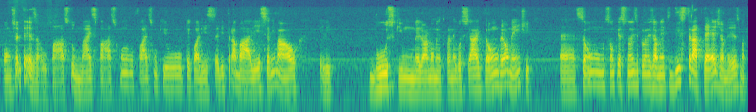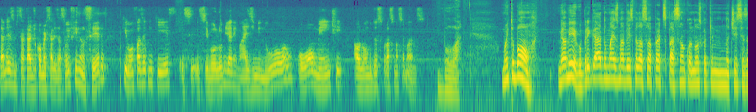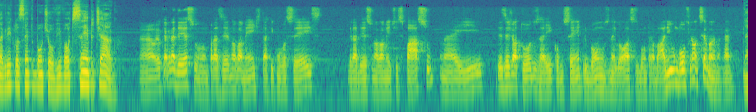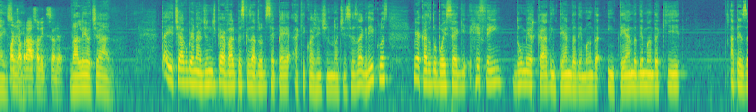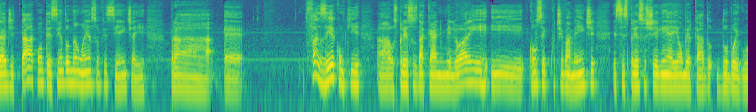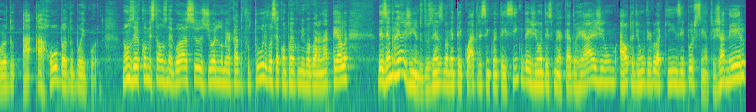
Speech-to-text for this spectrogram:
Com certeza, o pasto, mais pasto, faz com que o pecuarista ele trabalhe esse animal, ele busque um melhor momento para negociar. Então, realmente, é, são, são questões de planejamento de estratégia mesmo, até mesmo estratégia de comercialização e financeiro, que vão fazer com que esse, esse volume de animais diminua ou, ou aumente ao longo das próximas semanas. Boa. Muito bom. Meu amigo, obrigado mais uma vez pela sua participação conosco aqui no Notícias Agrícolas. Sempre bom te ouvir. Volte sempre, Tiago. eu que agradeço. É um prazer novamente estar aqui com vocês. Agradeço novamente o espaço né, e desejo a todos aí, como sempre, bons negócios, bom trabalho e um bom final de semana. Né? É isso Forte aí. abraço, Alexander. Valeu, Tiago. Tá aí Tiago Bernardino de Carvalho, pesquisador do CPE, aqui com a gente no Notícias Agrícolas. Mercado do boi segue refém do mercado interno, da demanda interna, demanda que, apesar de estar tá acontecendo, não é suficiente aí para é, fazer com que ah, os preços da carne melhorem e, e, consecutivamente, esses preços cheguem aí ao mercado do boi gordo, a arroba do boi gordo. Vamos ver como estão os negócios, de olho no mercado futuro, você acompanha comigo agora na tela. Dezembro reagindo, 294,55. Desde ontem esse mercado reage, um, alta de 1,15%. Janeiro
